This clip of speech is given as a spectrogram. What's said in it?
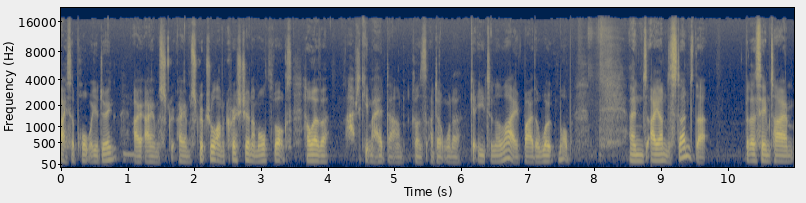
I support what you're doing. Mm-hmm. I, I am I am scriptural. I'm a Christian. I'm Orthodox. However, I have to keep my head down because I don't want to get eaten alive by the woke mob, and I understand that. But at the same time,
